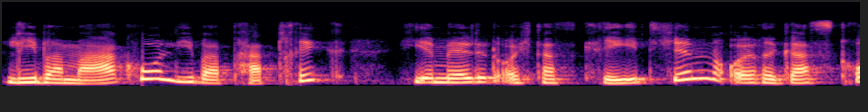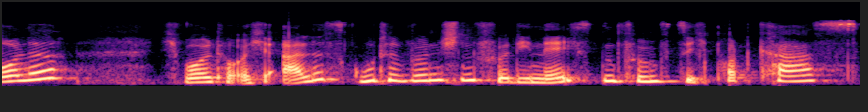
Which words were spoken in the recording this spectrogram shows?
Lieber Marco, lieber Patrick, hier meldet euch das Gretchen, eure Gastrolle. Ich wollte euch alles Gute wünschen für die nächsten 50 Podcasts.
